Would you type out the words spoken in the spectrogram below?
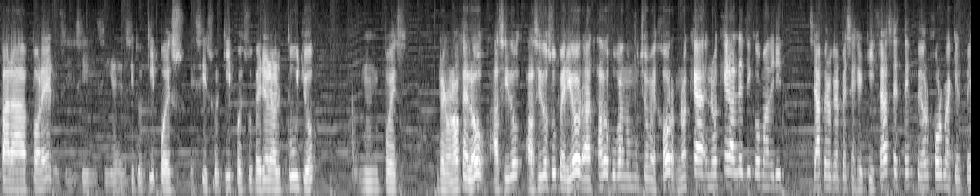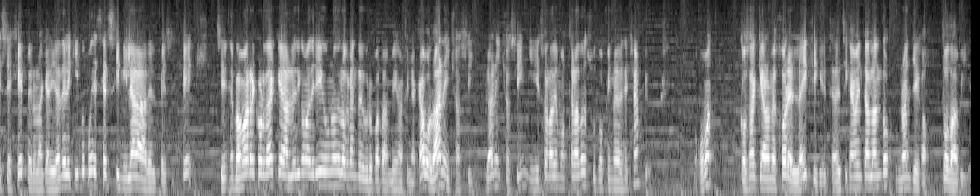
para poner, si, si, si, si tu equipo es, si su equipo es superior al tuyo, pues reconócelo, ha sido, ha sido superior, ha estado jugando mucho mejor. No es que, no es que el Atlético Madrid sea peor que el PSG, quizás esté en peor forma que el PSG, pero la calidad del equipo puede ser similar a la del PSG. Sí, vamos a recordar que el Atlético Madrid es uno de los grandes de Europa también, al fin y al cabo lo han hecho así, lo han hecho así y eso lo ha demostrado en sus dos finales de Champions. Poco más. Cosa que a lo mejor el Leipzig, estadísticamente hablando, no han llegado todavía.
